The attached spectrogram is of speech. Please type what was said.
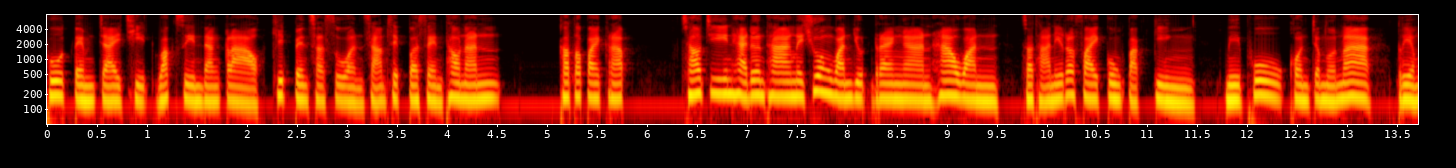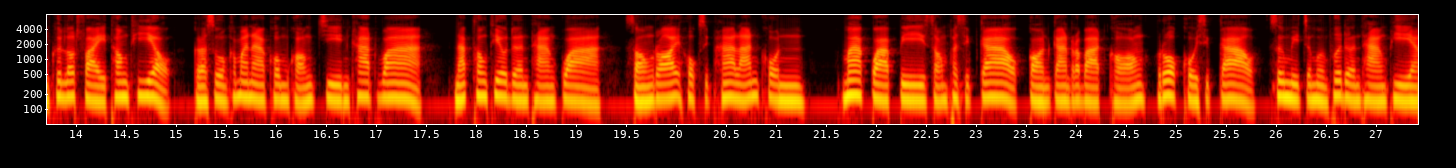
ผู้เต็มใจฉีดวัคซีนดังกล่าว คิดเป็นสัดส่วน 30%เท่านั้น ข่าวต่อไปครับ ชาวจีนแห่เดินทางในช่วงวันหยุดแรงงาน 5 วัน สถานีรถไฟกรุงปักกิ่ง มีผู้คนจำนวนมากเตรียมขึ้นรถไฟท่องเที่ยว กระทรวงคมนาคมของจีนคาดว่านักท่องเที่ยวเดินทางกว่า 265 ล้านคน มากกว่าปี 2019 ก่อนการระบาดของโรคโควิด -19 ซึ่งมีจำนวนผู้เดินทางเพียง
